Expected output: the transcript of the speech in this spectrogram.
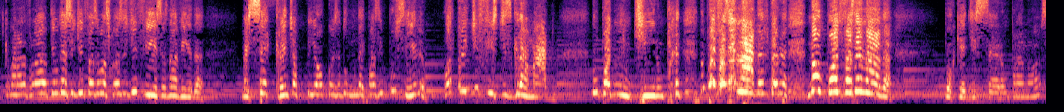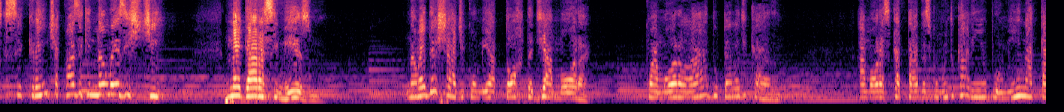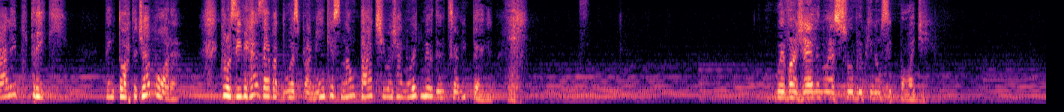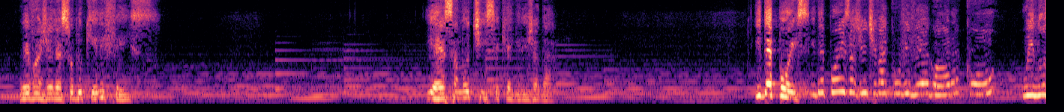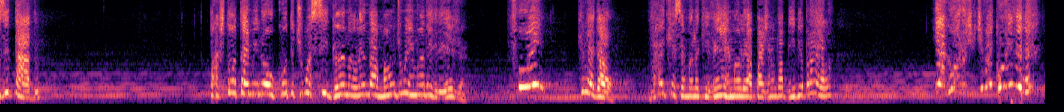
O camarada falou: ah, Eu tenho decidido fazer umas coisas difíceis na vida. Mas ser crente é a pior coisa do mundo, é quase impossível. Outro é difícil, desgramado. Não pode mentir, não pode, não pode fazer nada. Não pode fazer nada. Porque disseram para nós que ser crente é quase que não existir. Negar a si mesmo não é deixar de comer a torta de amora com amora lá do pé lá de casa. Amoras catadas com muito carinho por mim, Natália e Patrick. Tem torta de amora. Inclusive, reserva duas para mim, que senão Tati hoje à noite, meu Deus do céu, me pega. O Evangelho não é sobre o que não se pode. O Evangelho é sobre o que ele fez. E é essa notícia que a igreja dá. E depois? E depois a gente vai conviver agora com o inusitado. Pastor terminou o culto, tinha uma cigana lendo a mão de uma irmã da igreja. Foi. Que legal. Vai que semana que vem a irmã lê a página da Bíblia para ela. E agora a gente vai conviver.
